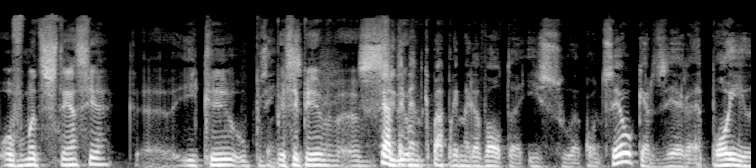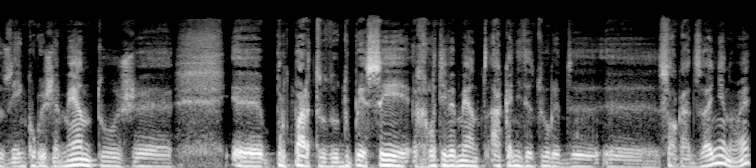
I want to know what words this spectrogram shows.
houve uma desistência e que o Sim, PCP certamente que para a primeira volta isso aconteceu, quer dizer apoios e encorajamentos eh, eh, por parte do, do, PC relativamente à candidatura de eh, Salgado Zenha, não é?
